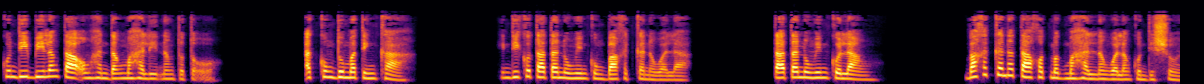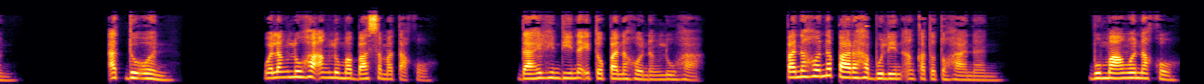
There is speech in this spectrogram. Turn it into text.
Kundi bilang taong handang mahalin ng totoo. At kung dumating ka, hindi ko tatanungin kung bakit ka nawala. Tatanungin ko lang. Bakit ka natakot magmahal ng walang kondisyon? At doon, walang luha ang lumabas sa mata ko. Dahil hindi na ito panahon ng luha. Panahon na para habulin ang katotohanan. Bumangon ako.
